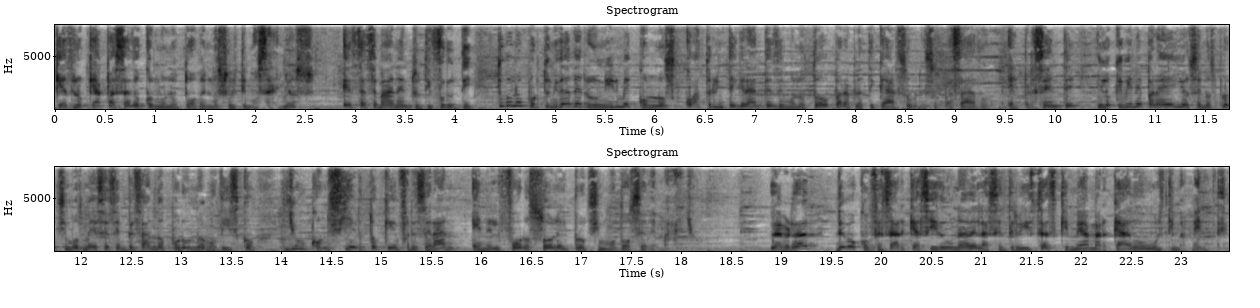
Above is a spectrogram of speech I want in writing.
¿qué es lo que ha pasado con Molotov en los últimos años? Esta semana en Tutti Frutti tuve la oportunidad de reunirme con los cuatro integrantes de Molotov para platicar sobre su pasado, el presente y lo que viene para ellos en los próximos meses, empezando por un nuevo disco y un concierto que ofrecerán en el Foro Sol el próximo 12 de mayo. La verdad, debo confesar que ha sido una de las entrevistas que me ha marcado últimamente.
